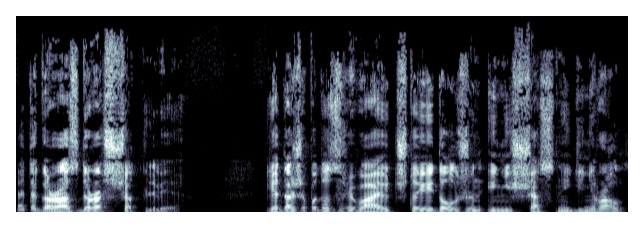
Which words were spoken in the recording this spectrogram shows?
Это гораздо расчетливее. Я даже подозреваю, что ей должен и несчастный генерал.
